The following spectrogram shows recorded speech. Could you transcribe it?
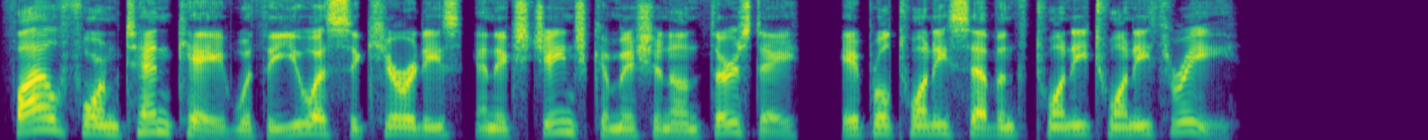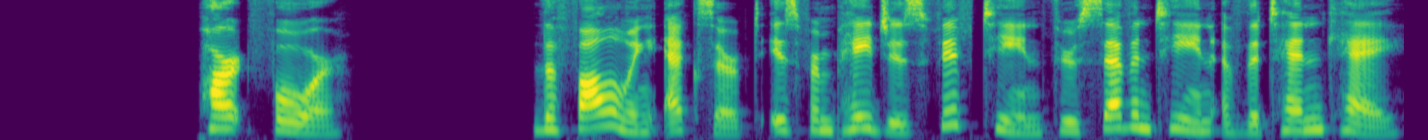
Filed Form 10K with the U.S. Securities and Exchange Commission on Thursday, April 27, 2023. Part 4. The following excerpt is from pages 15 through 17 of the 10K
